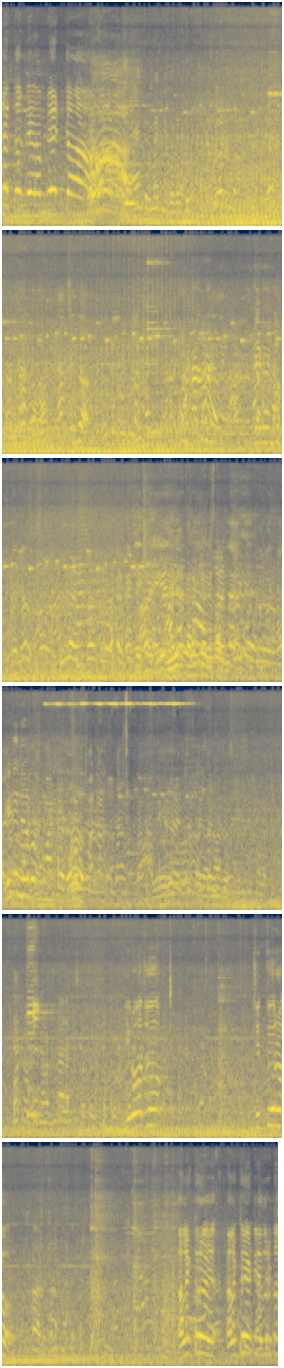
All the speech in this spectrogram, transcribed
Doctor B R Ambedkar. ఈరోజు చిత్తూరు కలెక్టర్ కలెక్టరేట్ ఎదురుట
